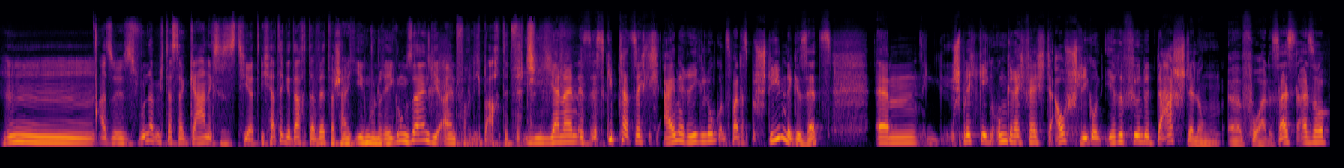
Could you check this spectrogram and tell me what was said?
Hm, also es wundert mich, dass da gar nichts existiert. Ich hatte gedacht, da wird wahrscheinlich irgendwo eine Regelung sein, die einfach nicht beachtet wird. Ja, nein, es, es gibt tatsächlich eine Regelung, und zwar das bestehende Gesetz ähm, spricht gegen ungerechtfertigte Aufschläge und irreführende Darstellungen äh, vor. Das heißt also,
